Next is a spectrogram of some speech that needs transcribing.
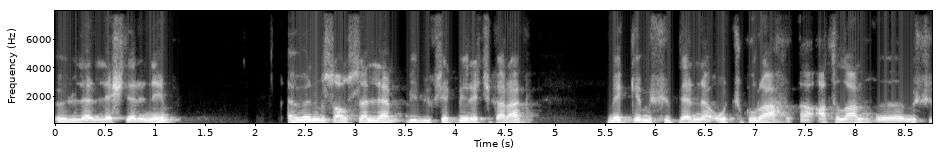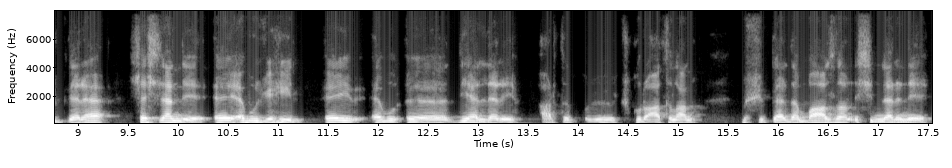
Ölüler leşlerini. Efendimiz sallallahu aleyhi ve sellem bir yüksek bir yere çıkarak Mekke müşriklerine, o çukura atılan e, müşriklere seslendi. Ey Ebu Cehil, ey Ebu e, diğerleri artık e, çukura atılan müşriklerden bazılarının isimlerini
